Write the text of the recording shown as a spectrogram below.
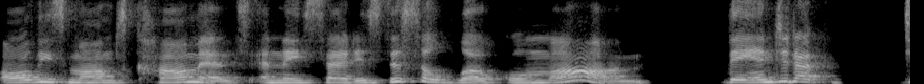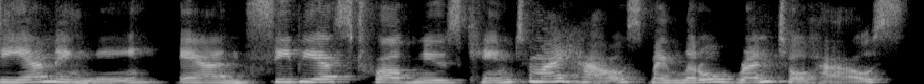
all these moms' comments and they said, Is this a local mom? They ended up DMing me, and CBS 12 News came to my house, my little rental house,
